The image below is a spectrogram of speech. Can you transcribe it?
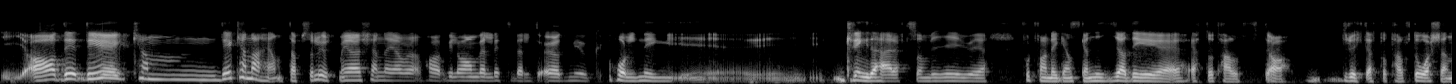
Ja, det, det, kan, det kan ha hänt, absolut. Men jag känner jag vill ha en väldigt, väldigt ödmjuk hållning i, i, kring det här eftersom vi är ju fortfarande ganska nya. Det är ett och ett halvt, ja, drygt ett och ett halvt år sedan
